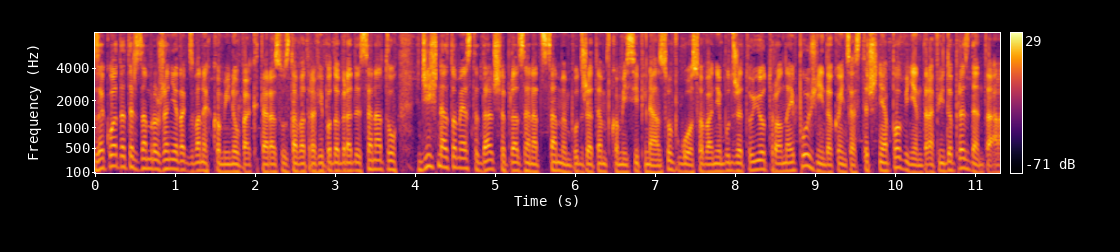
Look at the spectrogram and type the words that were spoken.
Zakłada też zamrożenie tzw. Tak kominówek. Teraz ustawa trafi pod obrady Senatu. Dziś natomiast dalsze prace nad samym budżetem w Komisji Finansów. Głosowanie budżetu jutro, najpóźniej do końca stycznia powinien trafić do prezydenta.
